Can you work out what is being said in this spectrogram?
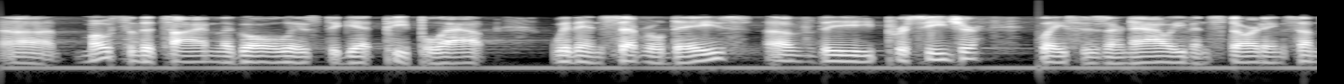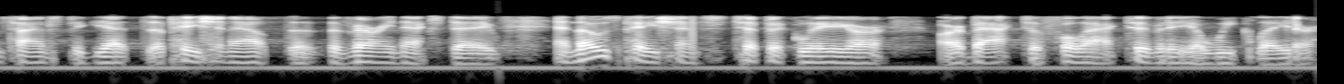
uh, most of the time the goal is to get people out within several days of the procedure. Places are now even starting sometimes to get a patient out the, the very next day. And those patients typically are, are back to full activity a week later.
